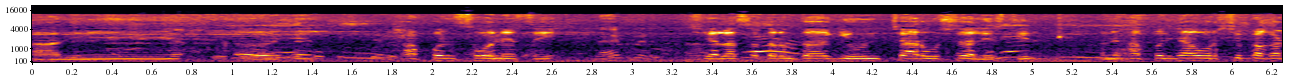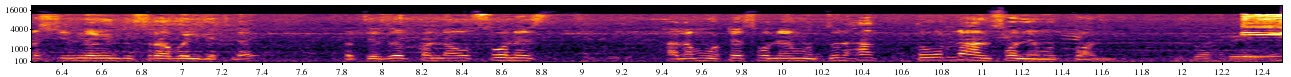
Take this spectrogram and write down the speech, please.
आणि आपण हे- हा पण सोन्याचं आहे. याला साधारणतः घेऊन चार वर्ष झाले असतील. आणि हा पण ह्या वर्षी बगाडाशी नवीन दुसरा बैल घेतला आहे तर त्याचं पण नाव सोन्यास ह्याला मोठ्या सोन्या म्हणतो हा तो लहान सोन्या म्हणतो आम्ही.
